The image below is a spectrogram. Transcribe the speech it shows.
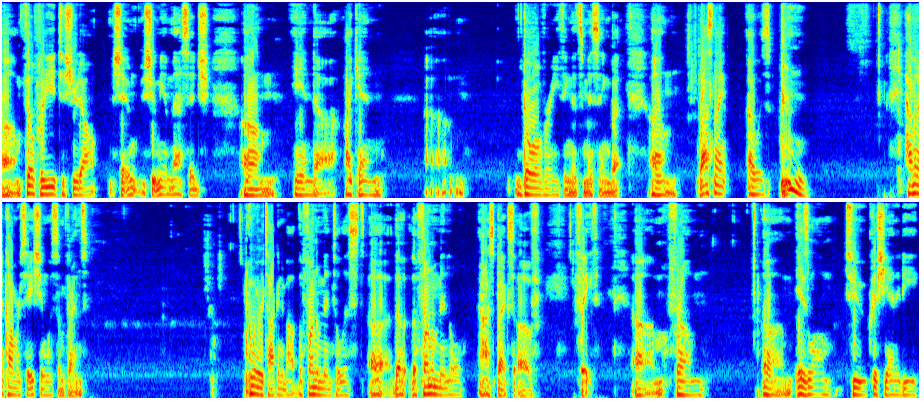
Um, feel free to shoot out, shoot, shoot me a message, um, and uh, I can um, go over anything that's missing. But um, last night I was having a conversation with some friends. And we were talking about the fundamentalist, uh, the, the fundamental aspects of faith um, from um, Islam to Christianity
